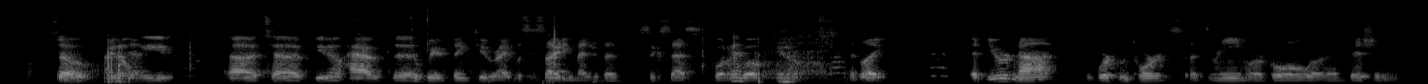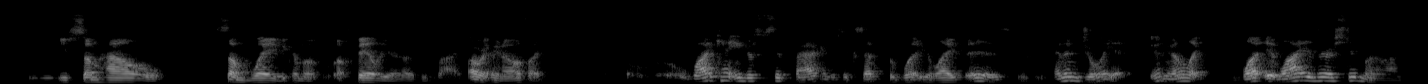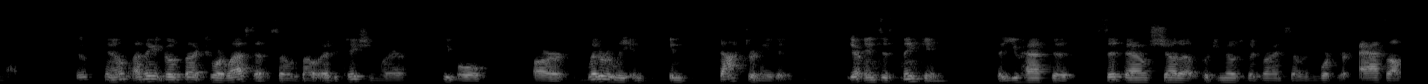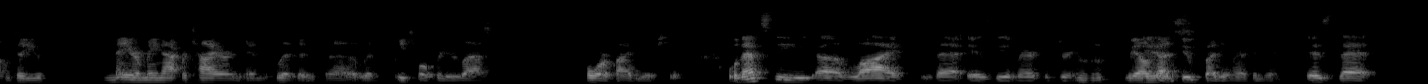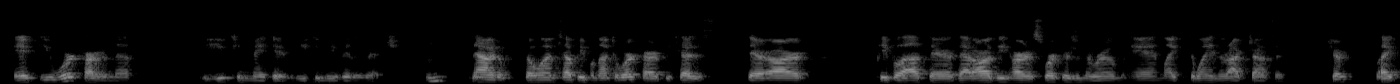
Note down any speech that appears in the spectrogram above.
So I don't Yeah. need uh, to, you know, have It's the a weird thing too, right? What society measures as success, quote Yeah. unquote. You know, it's like if you're not working towards a dream or a goal or an ambition, Mhm. you somehow, some way, become a, a failure in other people's eyes. Oh, yeah. You know, it's like, why can't you just sit back and just accept the, what your life is Mhm. and enjoy it? Yeah. You know, like what? It, why is there a stigma around that? Yeah. You know, I think it goes back to our last episode about education, where people are literally in, indoctrinated Yep. into thinking that you have to sit down, shut up, put your nose to the grindstone, and work your ass off until you may or may not retire and, and live in uh, live peaceful for your last four or five years. Well, that's the uh, lie that is the American dream. hmm We all got duped by the American dream. Is that if you work hard enough, you can make it. You can be really rich. Mhm. Now, I don't, don't want to tell people not to work hard because there are people out there that are the hardest workers in the room, and like Dwayne the Rock Johnson. Sure. Like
